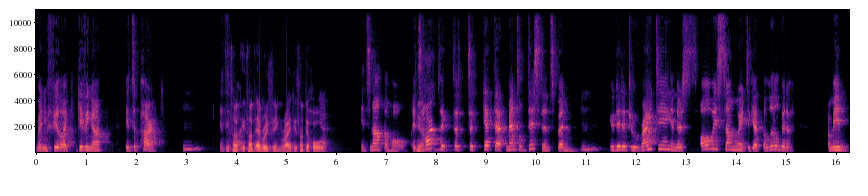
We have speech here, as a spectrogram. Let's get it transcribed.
when you feel like giving up, it's a part. Mm-hmm. It's, it's not. Part. It's not everything, right? It's not the whole. Yeah. It's not the whole. It's yeah. hard to, to, to get that mental distance, but mm-hmm. mm-hmm. you did it through writing, and there's always some way to get a little bit of. I mean,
